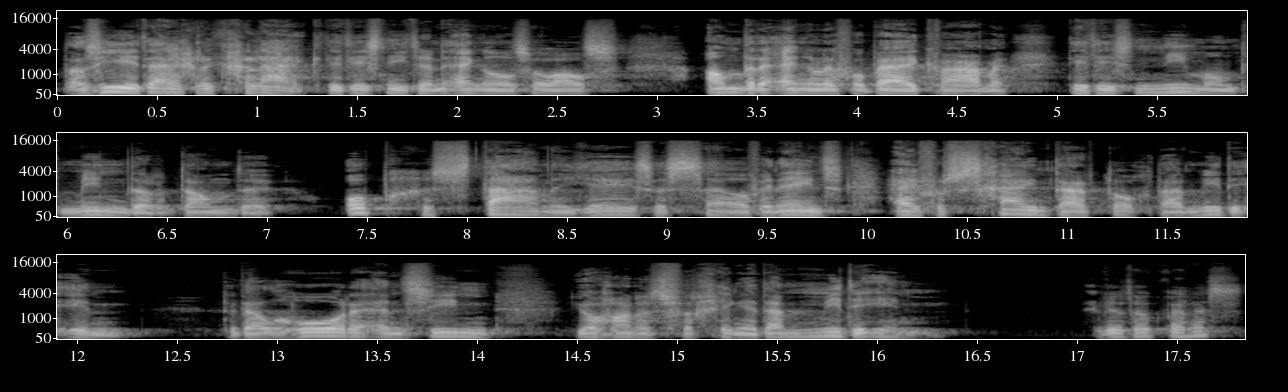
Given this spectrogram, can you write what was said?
dan zie je het eigenlijk gelijk. Dit is niet een engel zoals andere engelen voorbij kwamen. Dit is niemand minder dan de opgestane Jezus zelf. Ineens, hij verschijnt daar toch, daar middenin. Terwijl horen en zien Johannes vergingen, daar middenin. Heb je dat ook wel eens?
